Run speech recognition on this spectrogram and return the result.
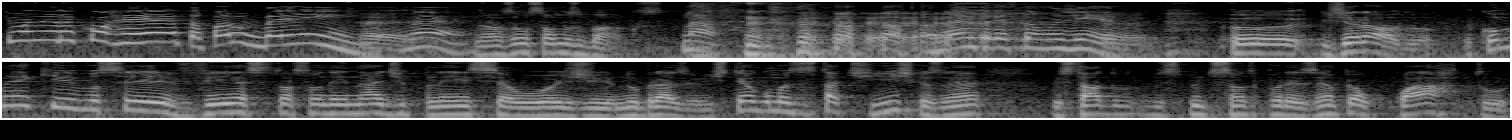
de maneira correta, para o bem. É, né? Nós não somos bancos. Não. não emprestamos dinheiro. É. Uh, Geraldo, como é que você vê a situação da inadimplência hoje no Brasil? A gente tem algumas estatísticas, né? O estado do Espírito Santo, por exemplo, é o quarto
